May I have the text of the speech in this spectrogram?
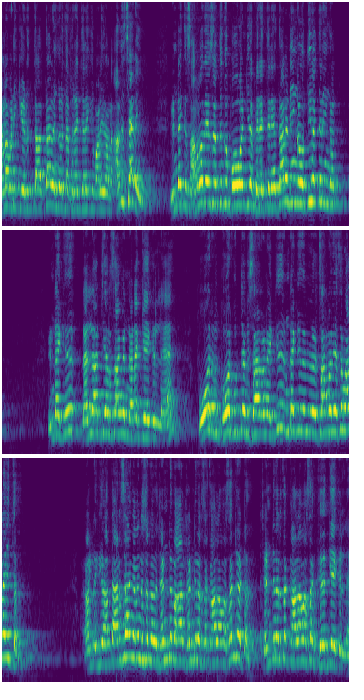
நடவடிக்கை எடுத்தால் தான் எங்களது பிரச்சனைக்கு வழிதான் அது சரி. இன்றைக்கு சர்வதேசத்துக்கு போக வேண்டிய பிரச்சனையை தானே நீங்கள் ஒத்தி வைக்கிறீங்கள் இன்றைக்கு நல்லாட்சி அரசாங்கம் நடக்கல போர் போர் குற்ற விசாரணைக்கு இன்றைக்கு சர்வதேசம் அழைத்தது. அன்றைக்கு அந்த அரசாங்கம் என்ன சொன்னது? ரெண்டு ரெண்டு வருஷ காலாவாசம் கேட்டது. ரெண்டு வருஷ காலாவாசம் கேட்கல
